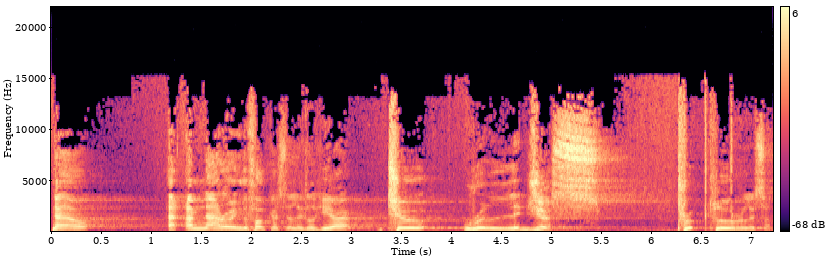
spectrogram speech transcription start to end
Now, I'm narrowing the focus a little here to religious pluralism,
